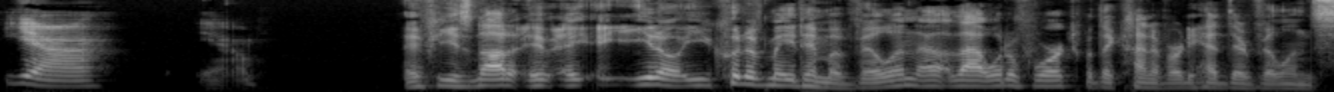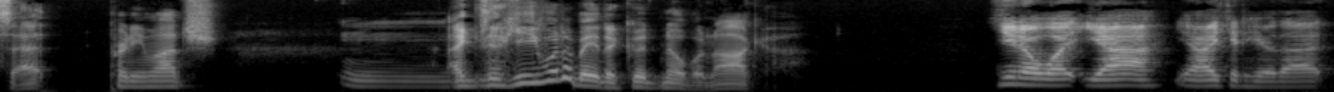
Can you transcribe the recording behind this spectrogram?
Yeah, yeah. If he's not, if, eh, you know, you could have made him a villain. uh, That would have worked, but they kind of already had their villain set pretty much. Mm. I, he would have made a good Nobunaga, You know what? Yeah, yeah. I could hear that.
